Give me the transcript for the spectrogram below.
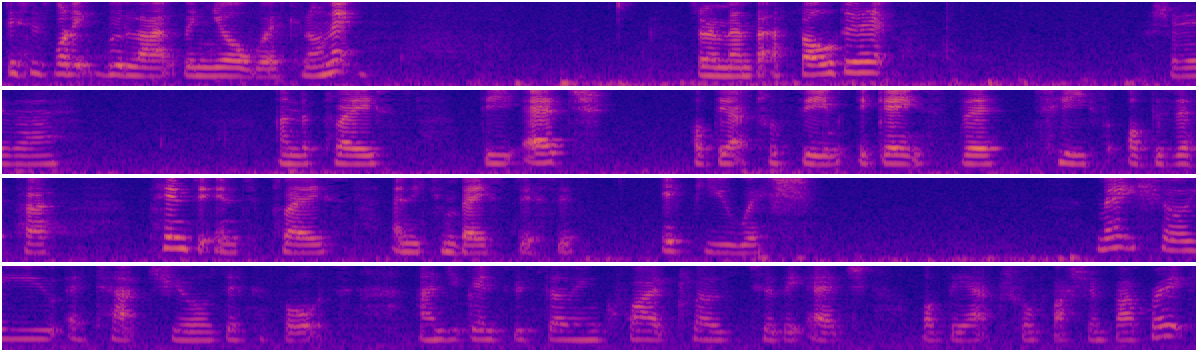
this is what it will like when you're working on it. So remember I folded it, I'll show you there, and I place the edge of the actual seam against the teeth of the zipper, pinned it into place and you can baste this if, if you wish. Make sure you attach your zipper foot and you're going to be sewing quite close to the edge of the actual fashion fabric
